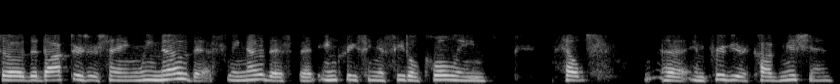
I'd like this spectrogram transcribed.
So the doctors are saying, we know this, we know this, that increasing acetylcholine helps uh, improve your cognition,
